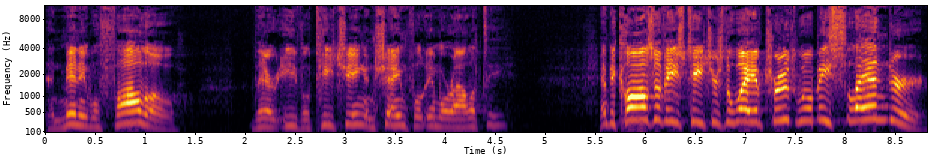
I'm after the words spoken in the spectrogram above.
and many will follow their evil teaching and shameful immorality. And because of these teachers, the way of truth will be slandered.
